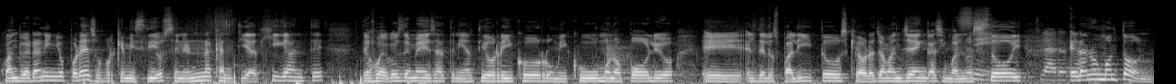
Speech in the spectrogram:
cuando era niño por eso, porque mis tíos tenían una cantidad gigante de juegos de mesa, tenían tío rico, Rumicú, Monopolio, eh, el de los palitos, que ahora llaman Jenga, si mal no Sí, estoy. claro. Eran un montón,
